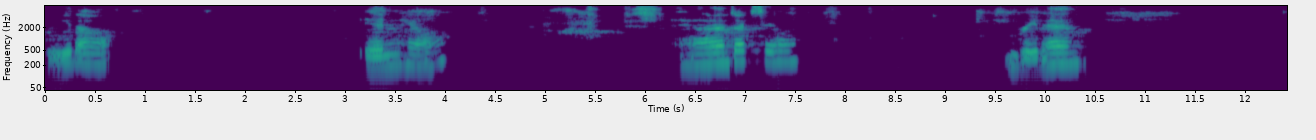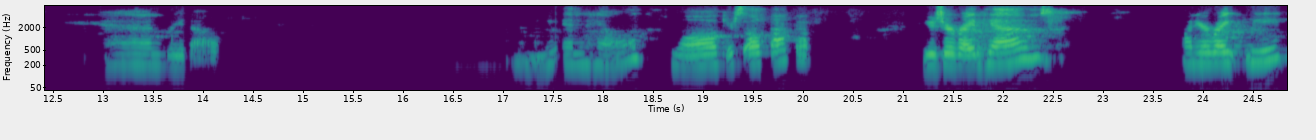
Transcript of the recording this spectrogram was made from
Breathe out. Inhale. And exhale. Breathe in. And breathe out. And when you inhale, walk yourself back up. Use your right hand on your right knee,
